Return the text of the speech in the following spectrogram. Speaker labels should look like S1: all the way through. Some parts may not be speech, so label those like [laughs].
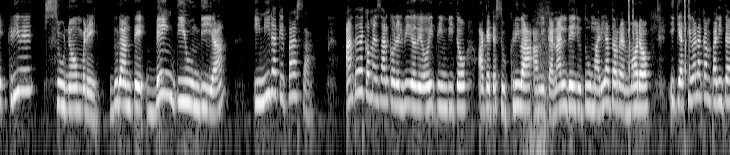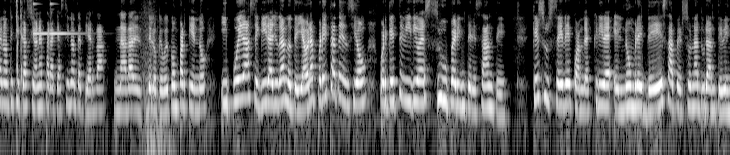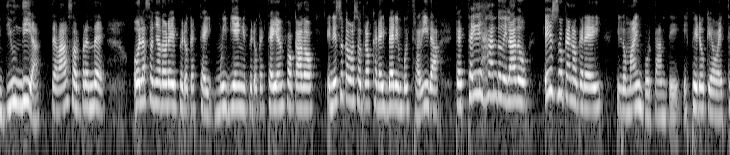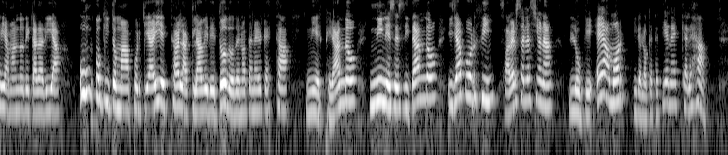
S1: escribe su nombre durante 21 días y mira qué pasa. Antes de comenzar con el vídeo de hoy, te invito a que te suscribas a mi canal de YouTube María Torres Moro y que activa la campanita de notificaciones para que así no te pierdas nada de, de, lo que voy compartiendo y pueda seguir ayudándote. Y ahora presta atención porque este vídeo es súper interesante. ¿Qué sucede cuando escribes el nombre de esa persona durante 21 días? Te vas a sorprender. Hola soñadores, espero que estéis muy bien, espero que estéis enfocados en eso que vosotros queréis ver en vuestra vida, que estéis dejando de lado eso que no queréis y lo más importante, espero que os estéis amando de cada día un poquito más porque ahí está la clave de todo, de no tener que estar ni esperando, ni necesitando y ya por fin saber seleccionar lo que es amor y de lo que te tienes que alejar.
